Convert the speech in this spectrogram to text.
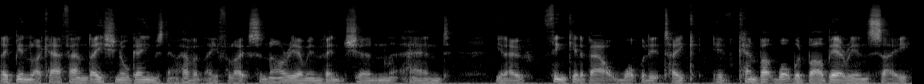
they've been like our foundational games now, haven't they? For like scenario invention and you know thinking about what would it take if can but what would barbarians say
